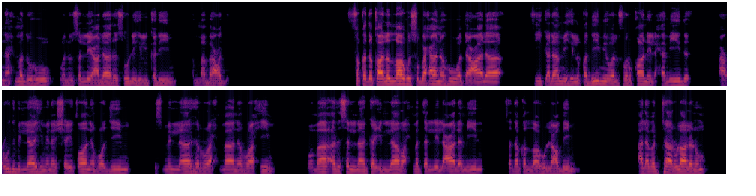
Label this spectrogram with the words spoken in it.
نحمده ونصلي على رسوله الكريم أما بعد فقد قال الله سبحانه وتعالى في كلامه القديم والفرقان الحميد أعوذ بالله من الشيطان الرجيم بسم الله الرحمن الرحيم وما أرسلناك إلا رحمة للعالمين صدق الله العظيم அளவற்ற அருளாளனும்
